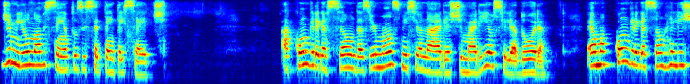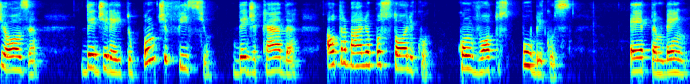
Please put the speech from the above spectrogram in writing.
de 1977. A Congregação das Irmãs Missionárias de Maria Auxiliadora é uma congregação religiosa de direito pontifício dedicada ao trabalho apostólico com votos públicos. É também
